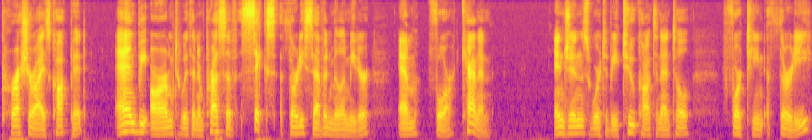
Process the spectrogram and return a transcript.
pressurized cockpit and be armed with an impressive 637mm M4 cannon. Engines were to be two Continental 1430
